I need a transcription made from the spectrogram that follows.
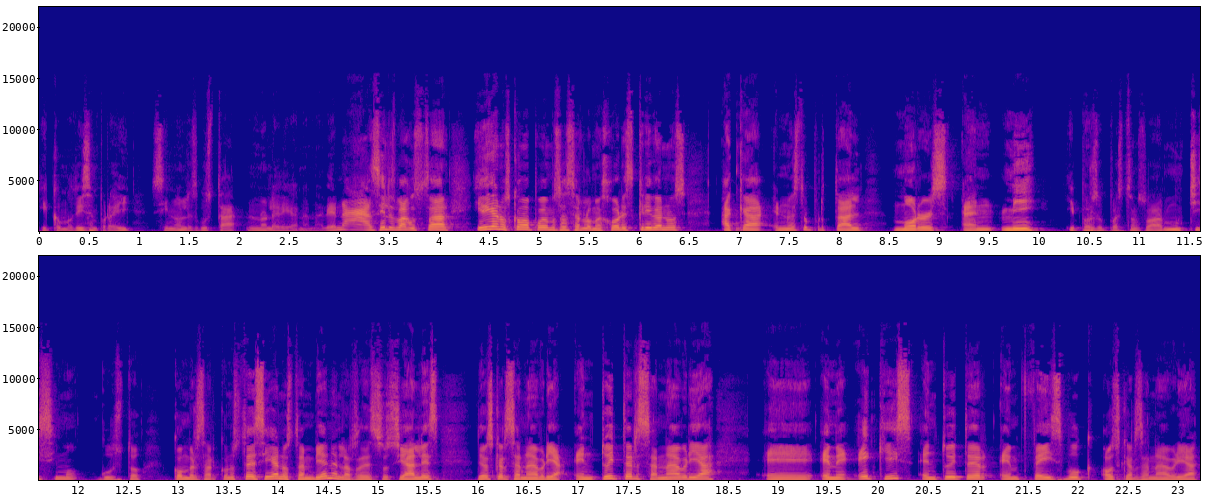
y como dicen por ahí, si no les gusta, no le digan a nadie. Nah, sí les va a gustar y díganos cómo podemos hacerlo mejor. Escríbanos acá en nuestro portal Motors and Me y por supuesto nos va a dar muchísimo gusto conversar con ustedes. Síganos también en las redes sociales de Oscar Sanabria en Twitter, Sanabria eh, MX, en Twitter, en Facebook, Oscar Sanabria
